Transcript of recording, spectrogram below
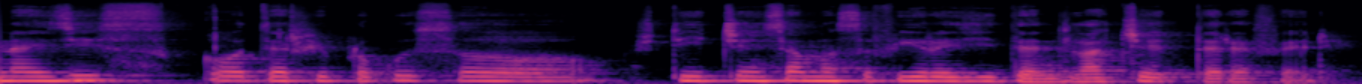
ne-ai zis că ți-ar fi plăcut să știi ce înseamnă să fii rezident. La ce te referi?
